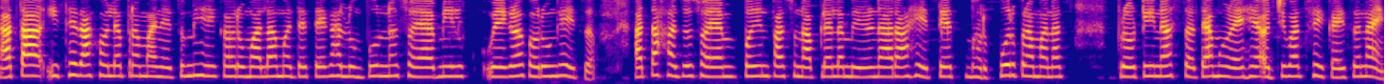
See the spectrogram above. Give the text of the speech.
आता इथे दाखवल्याप्रमाणे तुम्ही एका रुमालामध्ये ते घालून पूर्ण सोया मिल्क वेगळं करून घ्यायचं. आता हा जो सोयाबीनपासून आपल्याला मिळणार आहे ते भरपूर प्रमाणात प्रोटीन असतं. त्यामुळे हे अजिबात फेकायचं नाही.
